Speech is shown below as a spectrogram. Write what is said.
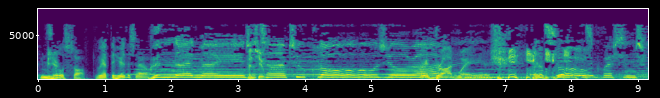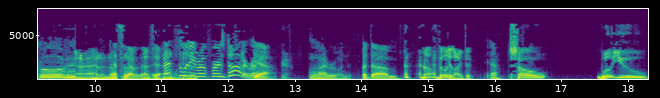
it's me a little soft. Do we have to hear this now? Good night, my angel. That's you? Time to close your eyes. Very eyes. Broadway-ish. And save these questions for All right, I had enough. That's enough of that, yeah. That's the one he wrote for his daughter, right? Yeah. And then I ruined it. But, um, No, Billy liked it. yeah. So, will you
